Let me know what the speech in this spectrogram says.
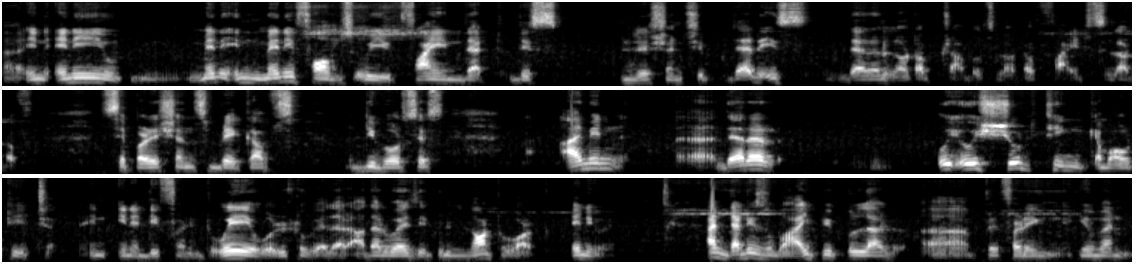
Uh, in any many in many forms we find that this relationship there is there are a lot of troubles a lot of fights a lot of separations breakups divorces. I mean uh, there are we, we should think about it in, in a different way altogether. Otherwise it will not work anyway. And that is why people are uh, preferring human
